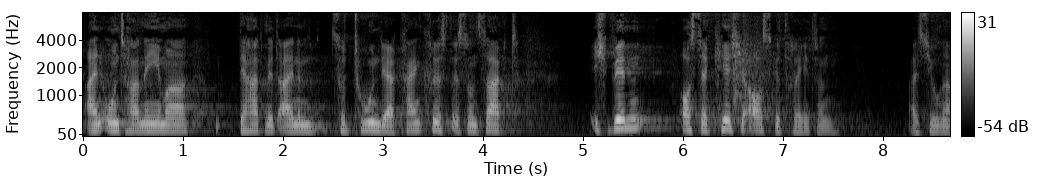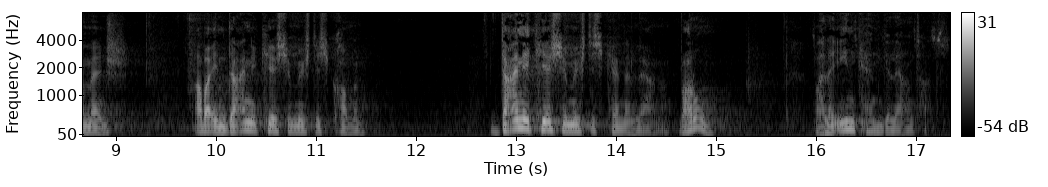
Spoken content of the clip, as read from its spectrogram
ein Unternehmer, der hat mit einem zu tun, der kein Christ ist und sagt, ich bin aus der Kirche ausgetreten als junger Mensch, aber in deine Kirche möchte ich kommen. Deine Kirche möchte ich kennenlernen. Warum? Weil er ihn kennengelernt hat,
